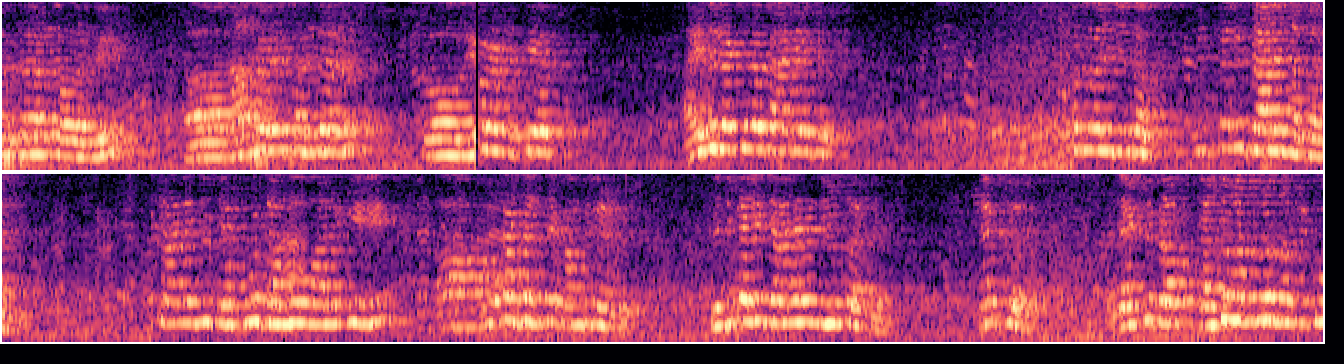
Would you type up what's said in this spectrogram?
పెద్దలందరూ నా పేరు చందర్. సో ఐదు లక్షల ప్యాకేజ్. వేల జీతం ఛాలెంజ్ ఛాలెంజ్ డెఫ్ డమ్ము వాళ్ళకి అవకాశాలు ఇచ్చే కంపెనీ అండి. ఫిజికల్లీ ఛాలెంజ్ యూత్ అండి నెక్స్ట్ నెక్స్ట్ కస్టమర్ కూడా మనకి టూ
